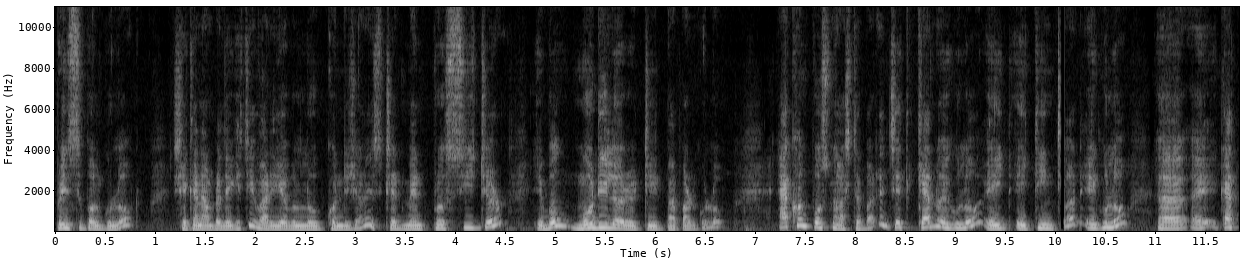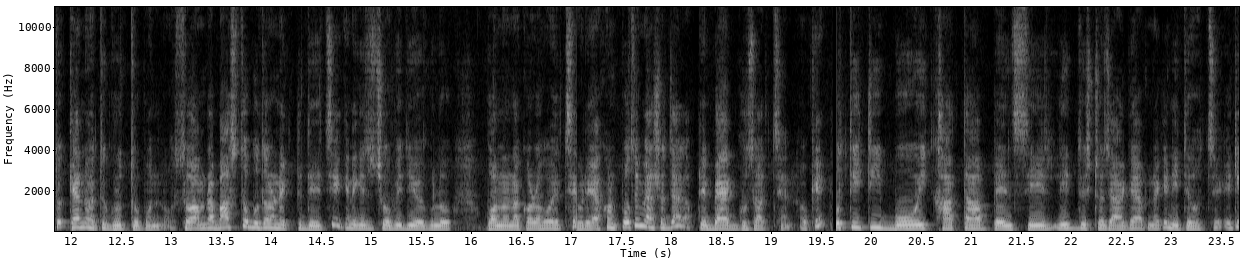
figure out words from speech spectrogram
প্রিন্সিপালগুলো সেখানে আমরা দেখেছি variable loop condition statement procedure এবং মডিউলারিটির ব্যাপারগুলো। এখন প্রশ্ন আসতে পারে যে কেন এগুলো, এই এই তিনটি এগুলো কেন এত গুরুত্বপূর্ণ? সো আমরা বাস্তব উদাহরণ একটি দিয়েছি, এখানে কিছু ছবি দিয়ে এগুলো বর্ণনা করা হয়েছে। এখন প্রথমে আসা যাক, আপনি ব্যাগ গুছাচ্ছেন ওকে প্রতিটি বই, খাতা, পেন্সিল নির্দিষ্ট জায়গায় আপনাকে নিতে হচ্ছে। এটি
